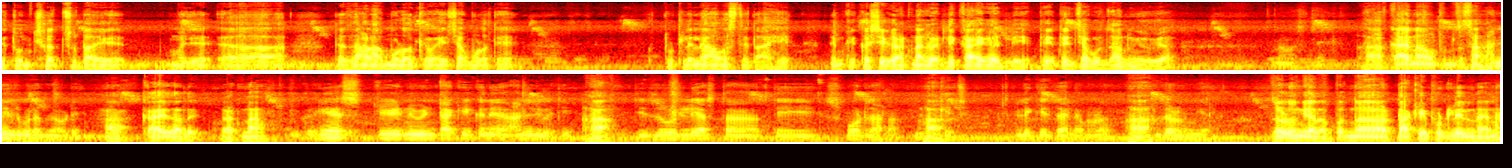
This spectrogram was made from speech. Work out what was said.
इथून छतसुद्धा हे म्हणजे त्या जाळामुळं किंवा याच्यामुळं ते तुटलेल्या अवस्थेत आहे. नेमकी कशी घटना घडली काय घडली ते त्यांच्याकडून जाणून घेऊया. नमस्ते. हा काय नाव तुमचं सांगा. अनिल गुरत गावडे. हा काय झालं घटना? गॅसची नवीन टाकी कने आणली होती. हा. ती जोडली असता ते स्फोट झाला हा. लिकेज लिकेज झाल्यामुळं हा. जळून गेला. जळून गेला पण अं, टाकी फुटलेली नाही ना?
